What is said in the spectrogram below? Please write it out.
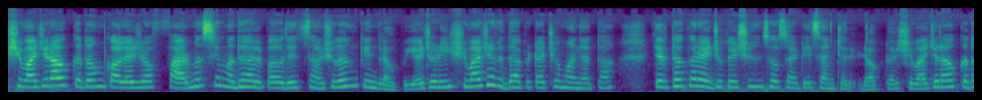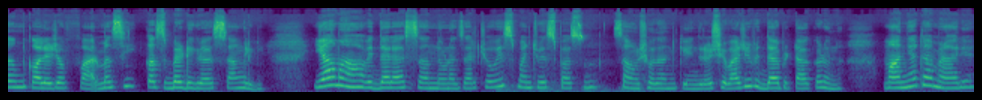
Shivajirao Kadam college of फार्मसीमध्ये अल्पावधीत संशोधन केंद्र पी एच डी शिवाजी विद्यापीठाची मान्यता तीर्थकर एज्युकेशन सोसायटी संचालित. Doctor Shivajirao Kadam college of pharmacy Kasbe Digras Sangli. या महाविद्यालयात सन दोन हजार चोवीस पंचवीसपासून संशोधन केंद्र शिवाजी विद्यापीठाकडून मान्यता मिळाली आहे.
